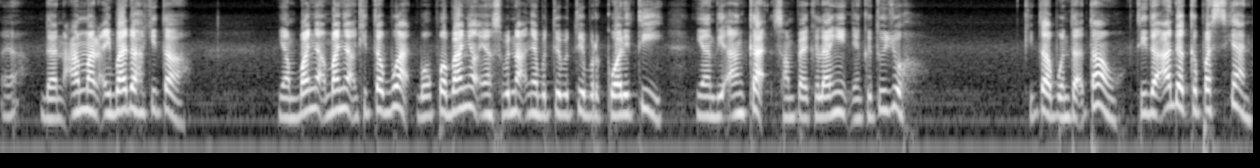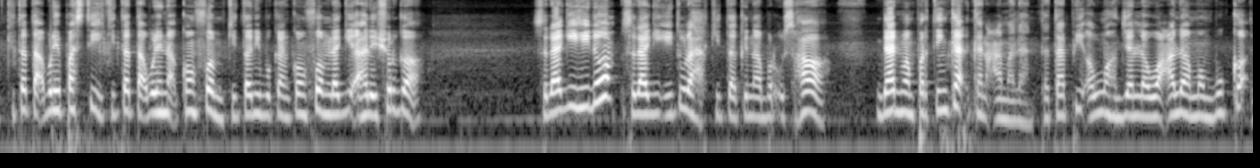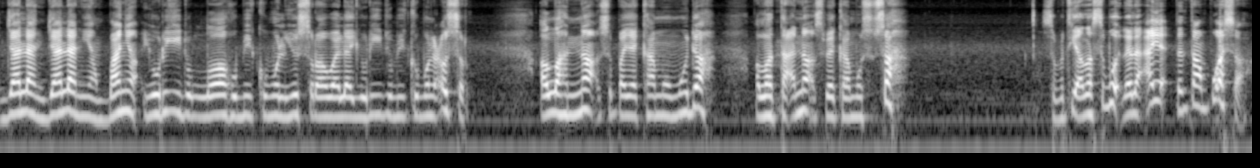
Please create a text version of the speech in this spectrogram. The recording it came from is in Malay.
Ya, dan amal ibadah kita yang banyak-banyak kita buat berapa banyak yang sebenarnya betul-betul berkualiti yang diangkat sampai ke langit yang ketujuh kita pun tak tahu. Tidak ada kepastian. Kita tak boleh pasti. Kita tak boleh nak confirm. Kita ni bukan confirm lagi ahli syurga. Selagi hidup selagi itulah kita kena berusaha dan mempertingkatkan amalan. Tetapi Allah Jalla wa Ala membuka jalan-jalan yang banyak. Yuridullahu bikumul yusra wala yuridu bikumul usr. Allah nak supaya kamu mudah. Allah tak nak supaya kamu susah. Seperti Allah sebut dalam ayat tentang puasa.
